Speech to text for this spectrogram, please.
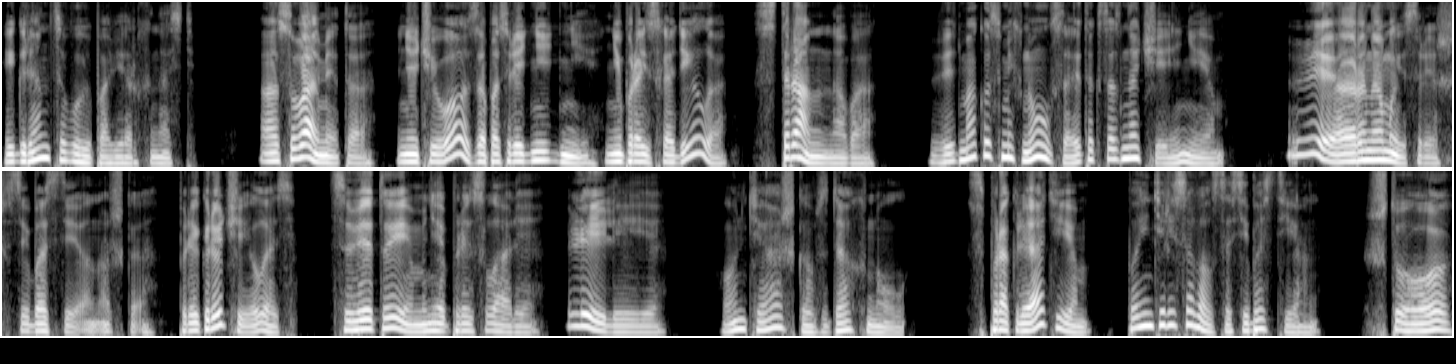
и глянцевую поверхность. А с вами-то ничего за последние дни не происходило странного?» Ведьмак усмехнулся это со значением. «Верно мыслишь, Себастьянушка. Приключилась. Цветы мне прислали. Лилии». Он тяжко вздохнул. «С проклятием?» — поинтересовался Себастьян. «Что?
